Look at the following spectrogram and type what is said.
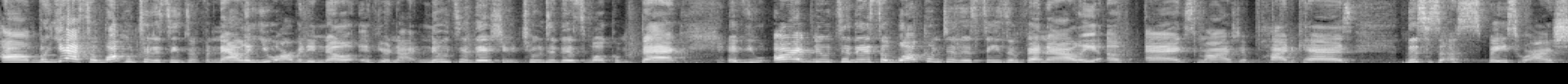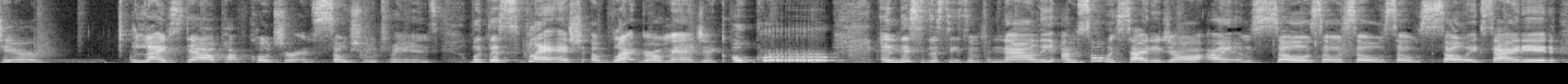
Um, but yeah, so welcome to the season finale. You already know if you're not new to this, you true to this, welcome back. If you are new to this, so welcome to the season finale of Ask Maja podcast. This is a space where I share lifestyle, pop culture, and social trends with a splash of black girl magic. Oh, and this is the season finale. I'm so excited, y'all. I am so, so, so, so, so excited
